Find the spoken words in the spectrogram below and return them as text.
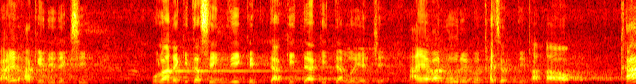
গায়ের হাঁকে দিয়ে দেখছি। পোলানে কিতা সিংদি কিতা কিতা কিতা লই আনছে। আয় আবার রু রে কই খাই সত্যি ঠান্ডা হ খা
